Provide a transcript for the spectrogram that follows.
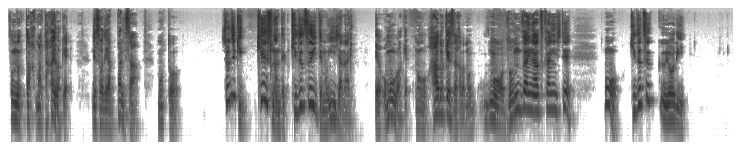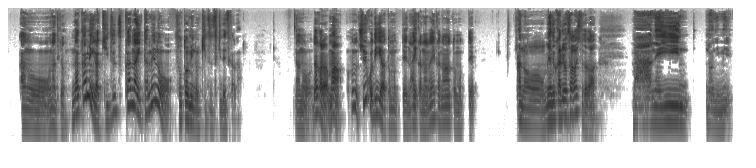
そんなた、まあ高いわけ。で、それやっぱりさ、もっと、正直、ケースなんて傷ついてもいいじゃないって思うわけ。もう、ハードケースだからもう、もう、存在な扱いにして、もう、傷つくより、あのー、なんていうか、中身が傷つかないための外見の傷つきですから。あの、だからまあ、その中古でいいやと思って、ないかな、ないかなと思って、あのー、メルカリを探してたら、まあね、いいのにみ、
